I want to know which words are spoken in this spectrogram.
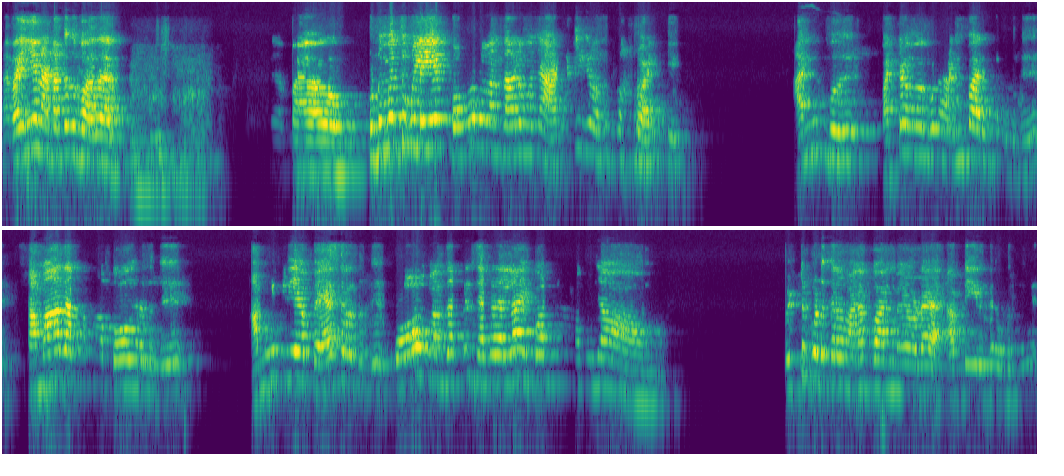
நிறைய நடக்குது ஃபாதர் குடும்பத்துக்குள்ளேயே கோபம் வந்தாலும் கொஞ்சம் அடக்கிக்க வந்து வாழ்க்கை. அன்பு மற்றவங்க கூட அன்பா இருக்கிறதுக்கு சமாதானமா போகிறதுக்கு அமைதியா பேசுறதுக்கு கோபம் வந்தாலும் சிலதெல்லாம் இப்போ கொஞ்சம் விட்டு கொடுக்கிற மனப்பான்மையோட அப்படி இருக்கிறதுக்கு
